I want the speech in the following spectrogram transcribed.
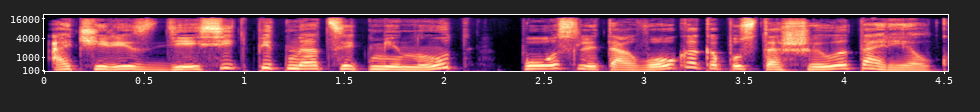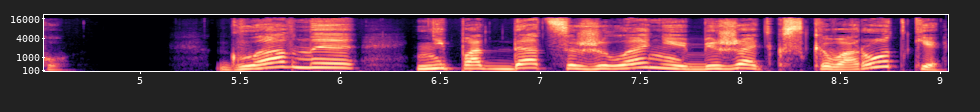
а через 10-15 минут после того, как опустошила тарелку. Главное — не поддаться желанию бежать к сковородке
